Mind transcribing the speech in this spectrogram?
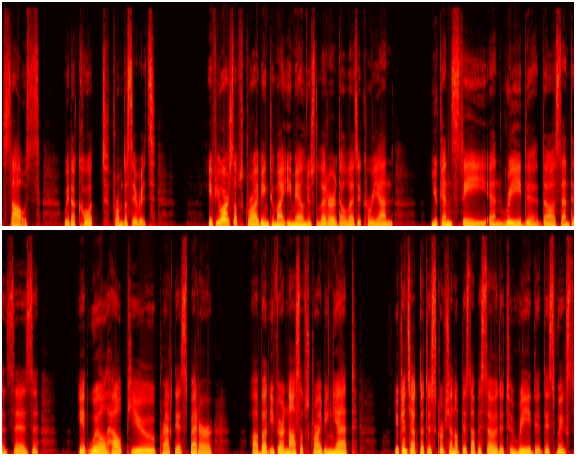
South, with a quote from the series. If you are subscribing to my email newsletter, The Legit Korean, you can see and read the sentences it will help you practice better. Uh, but if you're not subscribing yet, you can check the description of this episode to read this week's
